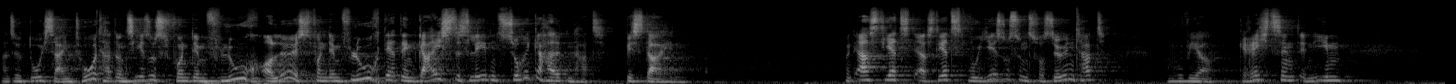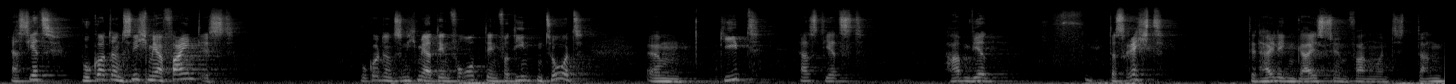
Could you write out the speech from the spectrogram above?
Also durch seinen Tod hat uns Jesus von dem Fluch erlöst, von dem Fluch, der den Geist des Lebens zurückgehalten hat. bis dahin. Und erst jetzt, erst jetzt, wo Jesus uns versöhnt hat, wo wir gerecht sind in ihm, erst jetzt, wo Gott uns nicht mehr Feind ist, wo Gott uns nicht mehr den, den verdienten Tod ähm, gibt, erst jetzt haben wir das Recht, den Heiligen Geist zu empfangen. Und dann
